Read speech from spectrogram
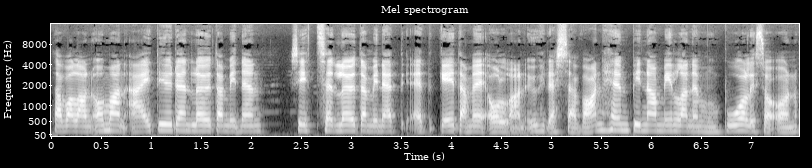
tavallaan oman äitiyden löytäminen sitten sen löytäminen, että, että keitä me ollaan yhdessä vanhempina, millainen mun puoliso on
